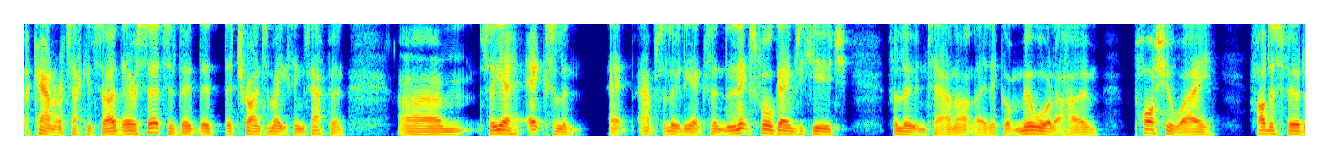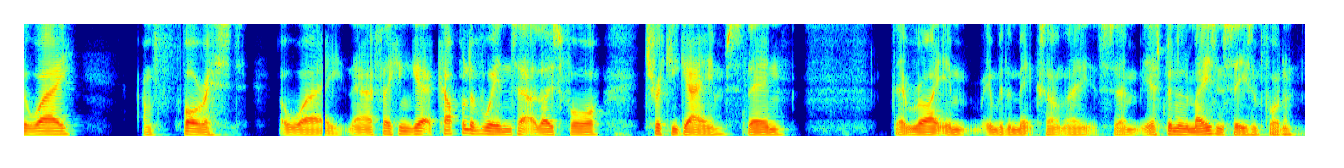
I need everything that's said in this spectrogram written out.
a counter-attacking side. They're assertive. They're, they're, they're trying to make things happen. Um, so yeah, excellent, absolutely excellent. The next four games are huge for Luton Town, aren't they? They've got Millwall at home, Posh away, Huddersfield away, and Forest away. Now, if they can get a couple of wins out of those four tricky games, then they're right in, in with the mix, aren't they? It's um, yeah, it's been an amazing season for them.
